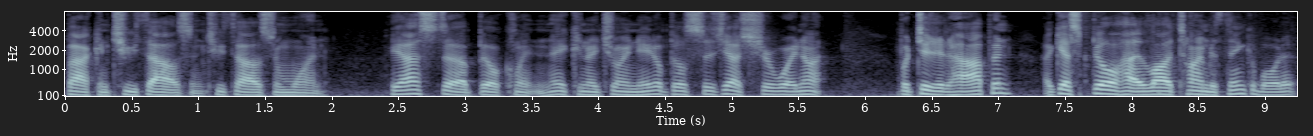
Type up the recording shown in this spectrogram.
back in 2000, 2001. He asked uh, Bill Clinton, hey, can I join NATO? Bill says, yeah, sure, why not? But did it happen? I guess Bill had a lot of time to think about it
